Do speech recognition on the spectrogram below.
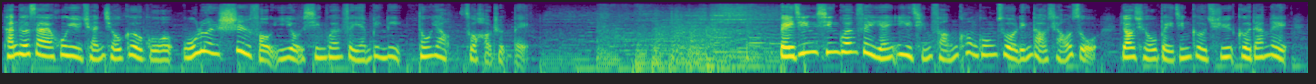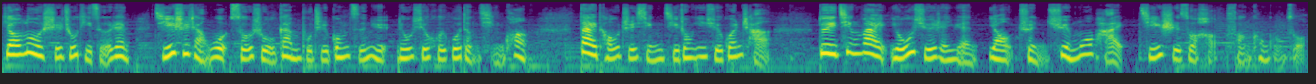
谭德赛呼吁全球各国，无论是否已有新冠肺炎病例，都要做好准备。北京新冠肺炎疫情防控工作领导小组要求北京各区各单位要落实主体责任，及时掌握所属干部职工子女留学回国等情况，带头执行集中医学观察，对境外游学人员要准确摸排，及时做好防控工作。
